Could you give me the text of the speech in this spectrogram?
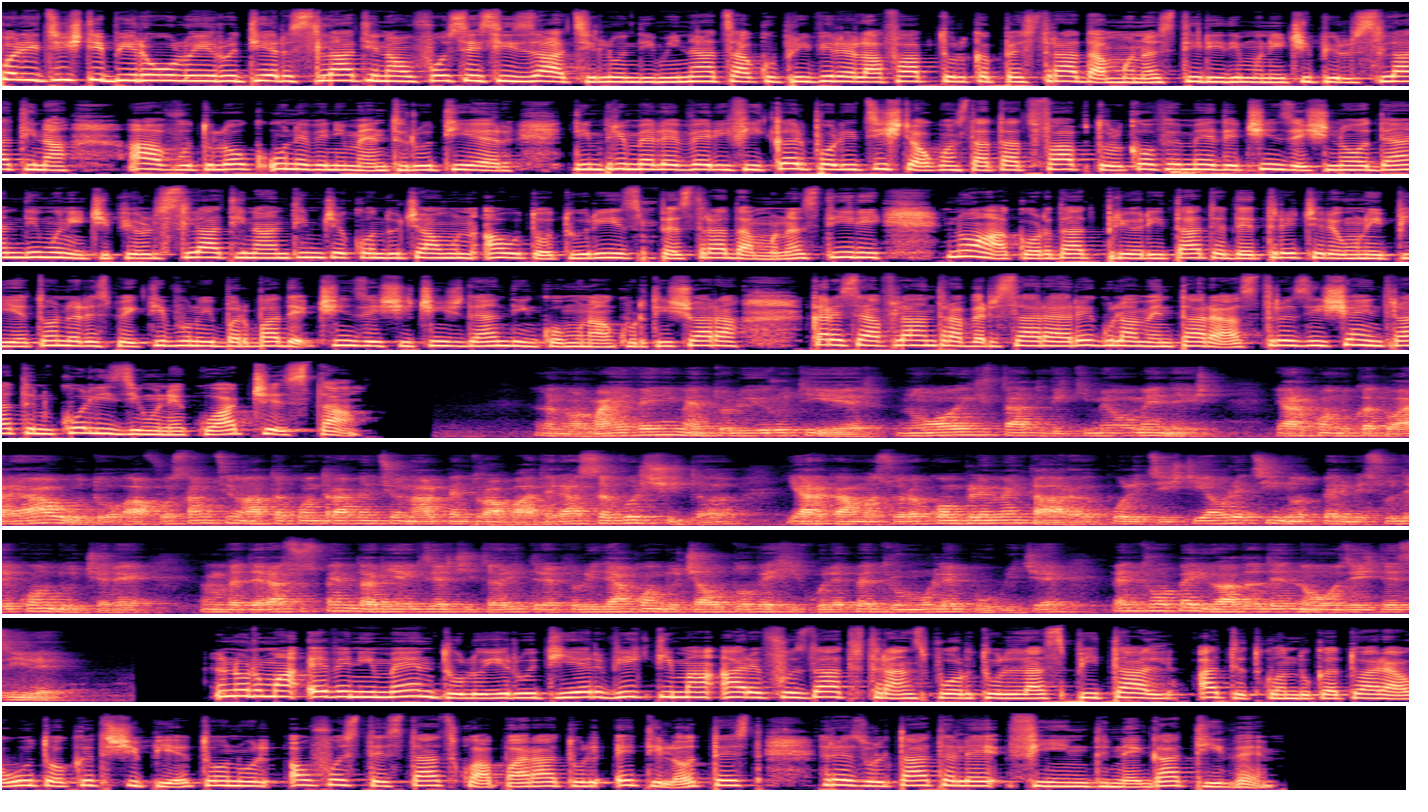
Polițiștii biroului rutier Slatina au fost sesizați luni dimineața cu privire la faptul că pe strada mănăstirii din municipiul Slatina a avut loc un eveniment rutier. Din primele verificări, polițiștii au constatat faptul că o femeie de 59 de ani din municipiul Slatina, în timp ce conducea un autoturism pe strada mănăstirii, nu a acordat prioritate de trecere unui pieton, respectiv unui bărbat de 55 de ani din comuna Curtișoara, care se afla în traversarea regulamentară a străzii și a intrat în coliziune cu acesta. În urma evenimentului rutier, nu au existat victime omenești, iar conducătoarea auto a fost sancționată contravențional pentru abaterea săvârșită, iar ca măsură complementară, polițiștii au reținut permisul de conducere în vederea suspendării exercitării dreptului de a conduce autovehicule pe drumurile publice pentru o perioadă de 90 de zile. În urma evenimentului rutier, victima a refuzat transportul la spital. Atât conducătoarea auto cât și pietonul au fost testați cu aparatul etilotest, rezultatele fiind negative.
